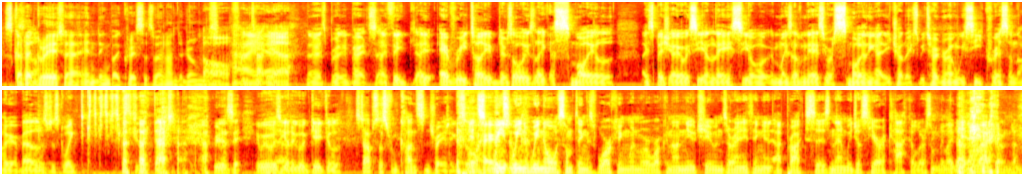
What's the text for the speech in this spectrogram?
It's got a great uh, ending by Chris as well on the drums. Oh, Ah, fantastic! yeah. No, it's brilliant parts. I think I, every time there's always like a smile. Especially, I always see Alessio, myself and Alessio are smiling at each other because we turn around, we see Chris on the higher bells just going like that. we, always, we always get a good giggle. Stops us from concentrating so It's, hard. we, we we know something's working when we're working on new tunes or anything at practices, and then we just hear a cackle or something like that in the background, and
